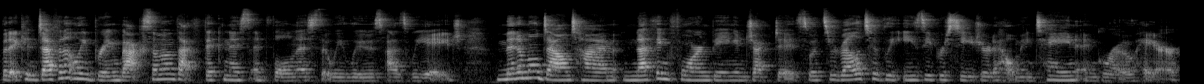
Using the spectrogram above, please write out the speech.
but it can definitely bring back some of that thickness and fullness that we lose as we age. Minimal downtime, nothing foreign being injected, so it's a relatively easy procedure to help maintain and grow hair.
